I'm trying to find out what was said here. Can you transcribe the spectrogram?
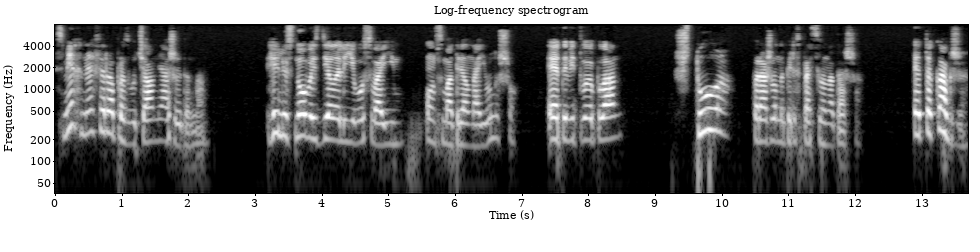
Смех Нефера прозвучал неожиданно. «Или снова сделали его своим?» Он смотрел на юношу. «Это ведь твой план?» «Что?» пораженно переспросила Наташа. Это как же?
